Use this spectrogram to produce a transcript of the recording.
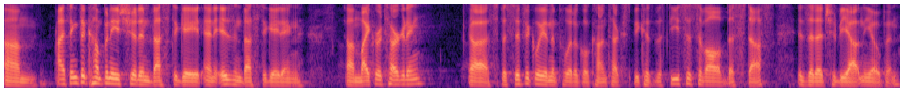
Um, I think the company should investigate and is investigating uh, micro targeting, uh, specifically in the political context, because the thesis of all of this stuff is that it should be out in the open.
